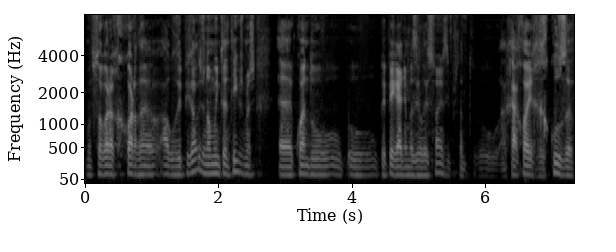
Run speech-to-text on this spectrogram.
Uma pessoa agora recorda alguns episódios, não muito antigos, mas uh, quando o, o, PP ganha umas eleições e, portanto, o Rajoy recusa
